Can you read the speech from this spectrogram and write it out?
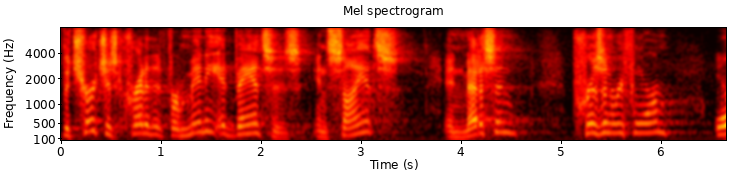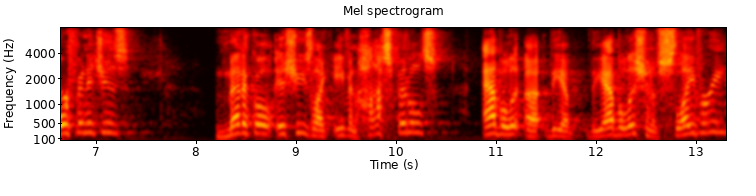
the church is credited for many advances in science, in medicine, prison reform, orphanages, medical issues like even hospitals, aboli- uh, the, uh, the abolition of slavery,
